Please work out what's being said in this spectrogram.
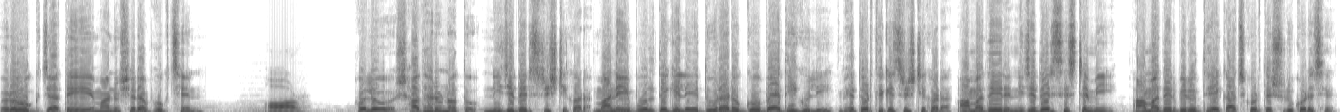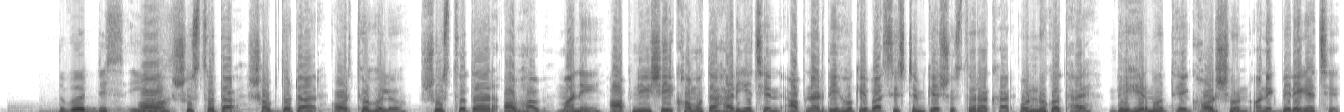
রোগ যাতে মানুষেরা ভুগছেন অর হল সাধারণত নিজেদের সৃষ্টি করা। মানে বলতে গেলে দুরারোগ্য ব্যাধিগুলি ভেতর থেকে সৃষ্টি করা। আমাদের নিজেদের সিস্টেমই আমাদের বিরুদ্ধে কাজ করতে শুরু করেছে। অসুস্থতা শব্দটার অর্থ হল সুস্থতার অভাব মানে আপনি সেই ক্ষমতা হারিয়েছেন আপনার দেহকে বা সিস্টেমকে সুস্থ রাখার। অন্য কথায় দেহের মধ্যে ঘর্ষণ অনেক বেড়ে গেছে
